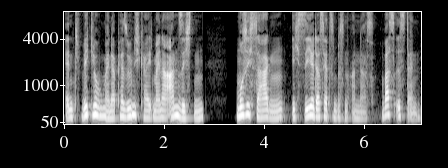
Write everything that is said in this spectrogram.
Entwicklung meiner Persönlichkeit, meiner Ansichten, muss ich sagen, ich sehe das jetzt ein bisschen anders. Was ist denn,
